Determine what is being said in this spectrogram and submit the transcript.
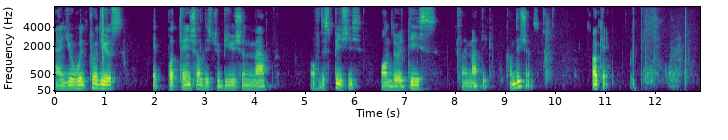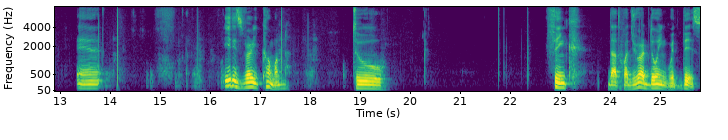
And you will produce a potential distribution map of the species under these climatic conditions. Okay. And it is very common to think that what you are doing with this,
